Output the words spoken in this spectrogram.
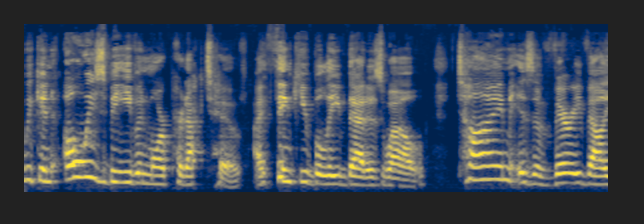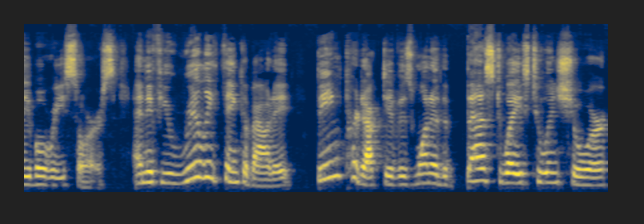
We can always be even more productive. I think you believe that as well. Time is a very valuable resource. And if you really think about it, being productive is one of the best ways to ensure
